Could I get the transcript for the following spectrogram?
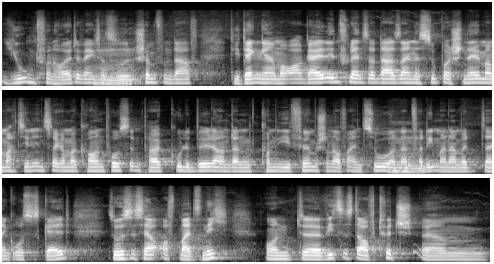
Jugend von heute, wenn ich das so schimpfen darf, die denken ja immer, oh geil, Influencer da sein ist super schnell. Man macht sich einen Instagram-Account, postet ein paar coole Bilder und dann kommen die Firmen schon auf einen zu und dann verdient man damit sein großes Geld. So ist es ja oftmals nicht. Und äh, wie ist es da auf Twitch ähm,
